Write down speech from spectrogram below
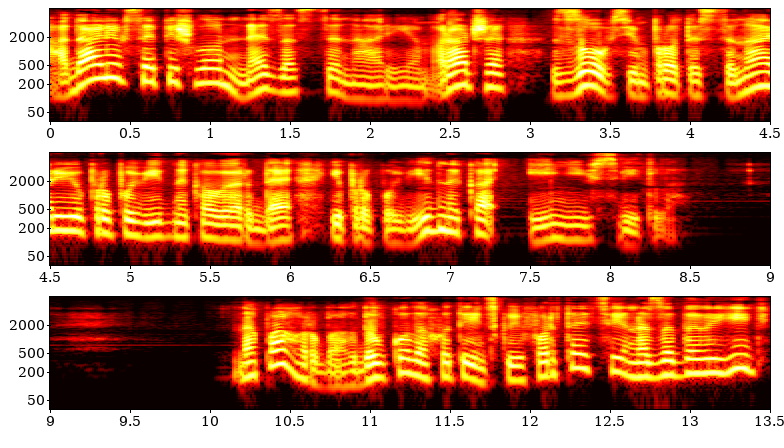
А далі все пішло не за сценарієм, радше зовсім проти сценарію проповідника ОРД і проповідника інії світла. На пагорбах довкола Хотинської фортеці на заделегідь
